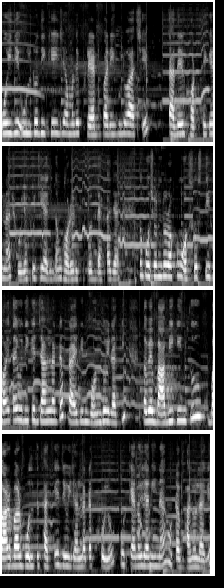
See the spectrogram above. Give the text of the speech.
ওই যে উল্টো দিকেই যে আমাদের ফ্ল্যাট বাড়িগুলো আছে তাদের ঘর থেকে না সোজাসুজি একদম ঘরের ভিতর দেখা যায়। তো প্রচণ্ড রকম অস্বস্তি হয়, তাই ওদিকে জানলাটা প্রায় দিন বন্ধই রাখি। তবে বাবি কিন্তু বারবার বলতে থাকে যে, ওই জানলাটা খোলো। ওর কেন জানি না, ওটা ভালো লাগে।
